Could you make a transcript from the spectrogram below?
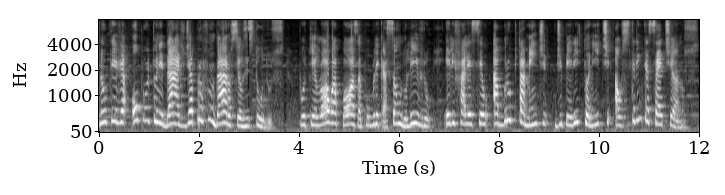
não teve a oportunidade de aprofundar os seus estudos, porque logo após a publicação do livro, ele faleceu abruptamente de peritonite aos 37 anos.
